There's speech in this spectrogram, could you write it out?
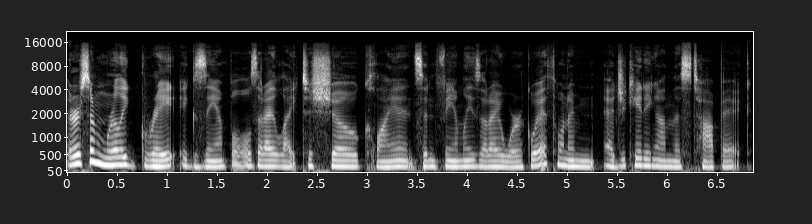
there are some really great examples that I like to show clients and families that I work with when I'm educating on this topic.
